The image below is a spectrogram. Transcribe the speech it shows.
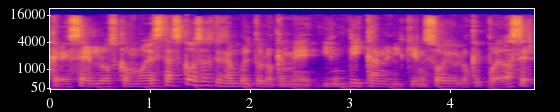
crecerlos como estas cosas que se han vuelto lo que me indican el quién soy o lo que puedo hacer.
